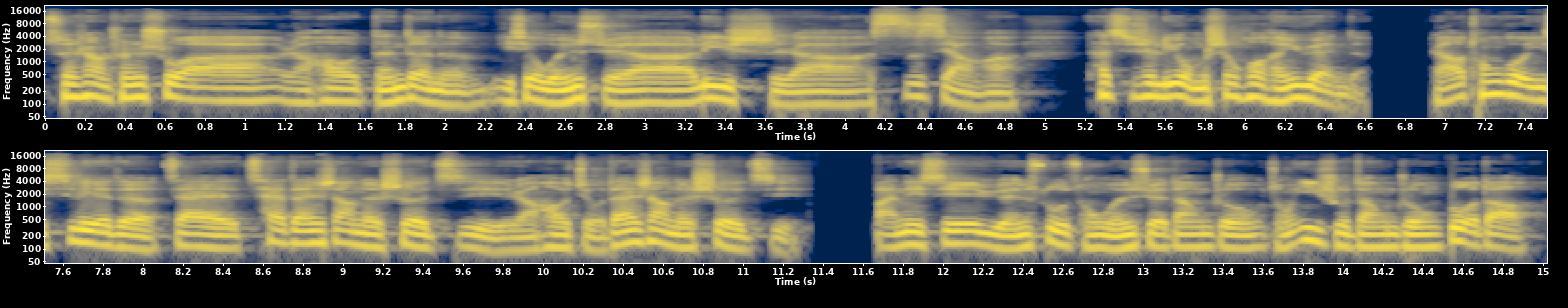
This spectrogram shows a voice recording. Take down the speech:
村上春树啊，然后等等的一些文学啊、历史啊、思想啊，它其实离我们生活很远的。然后通过一系列的在菜单上的设计，然后酒单上的设计，把那些元素从文学当中、从艺术当中落到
